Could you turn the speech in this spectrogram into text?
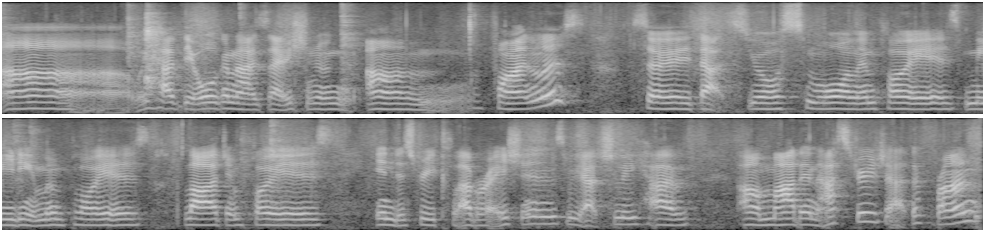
Uh, we have the organisational um, finalists. So that's your small employers, medium employers, large employers, industry collaborations. We actually have um, Martin Astridge at the front.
